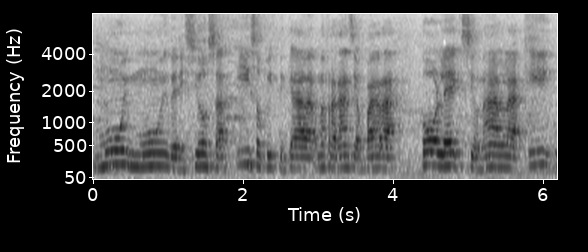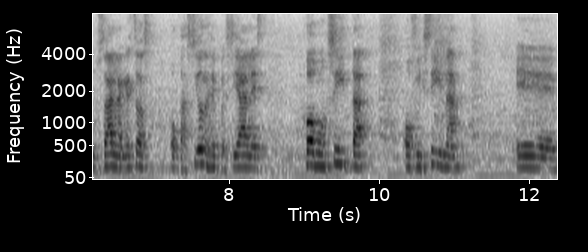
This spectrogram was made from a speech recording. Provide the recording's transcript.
muy muy deliciosa y sofisticada una fragancia para coleccionarla y usarla en estas ocasiones especiales como cita oficina eh,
